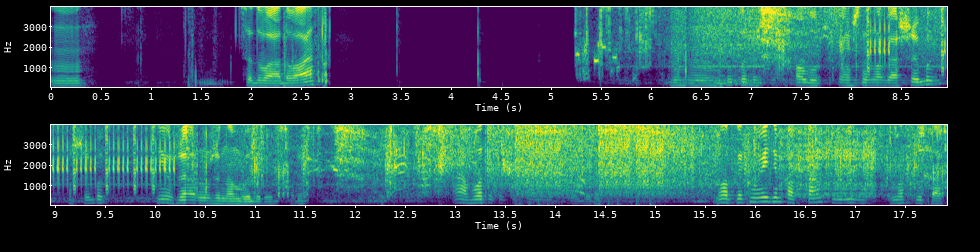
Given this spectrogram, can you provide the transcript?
М, C2 2 Мгм, Тут уже получше, конечно, много ошибок, ошибок. И уже оружие нам. Хорошо. А, вот это то самое, что было. Ну вот, как мы видим, повстанцы у нас вот так.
